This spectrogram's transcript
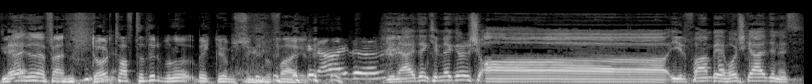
Günaydın efendim. 4 haftadır bunu bekliyormuşsun gibi Fahir. Günaydın. Günaydın kimle görüş? Aa, İrfan Bey hoş geldiniz.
